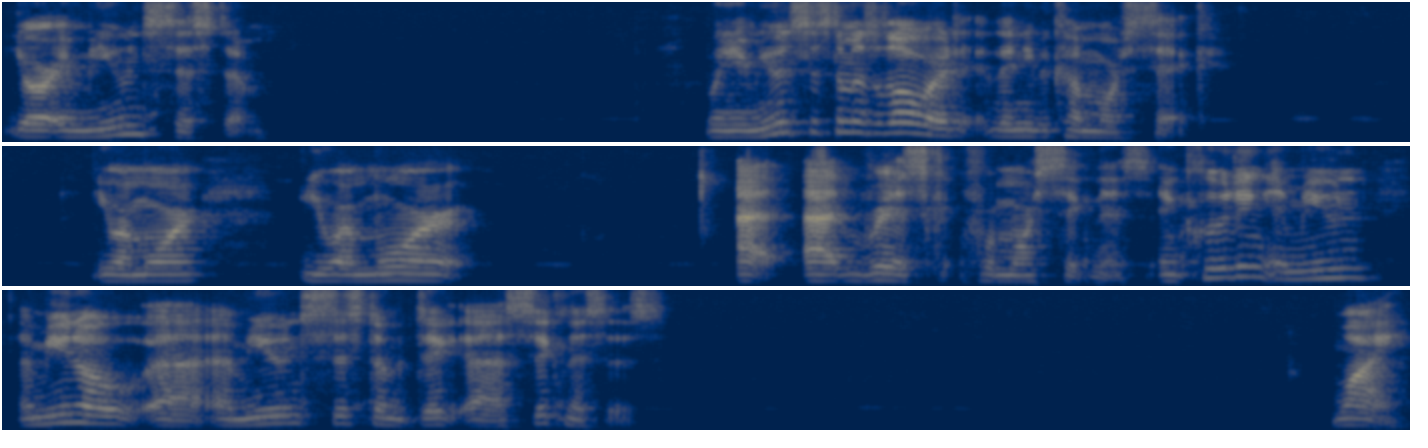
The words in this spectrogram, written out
your immune system. When your immune system is lowered, then you become more sick. You are more you are more at, at risk for more sickness, including immune immuno uh, immune system di- uh, sicknesses. Why?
